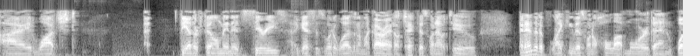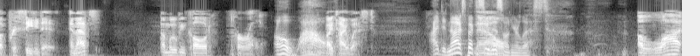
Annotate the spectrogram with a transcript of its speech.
I had watched uh, the other film in its series, I guess is what it was, and I'm like, all right, I'll check this one out too. And I ended up liking this one a whole lot more than what preceded it, and that's a movie called Pearl Oh wow! by Ti West. I did not expect to see this on your list. a lot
